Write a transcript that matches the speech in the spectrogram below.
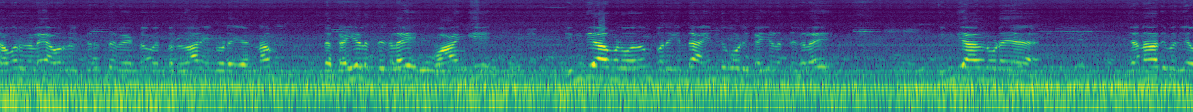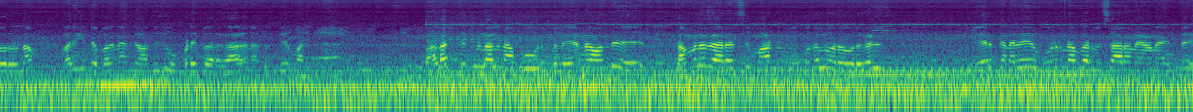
தவறுகளை அவர்கள் திருத்த வேண்டும் என்பதுதான் எங்களுடைய எண்ணம். இந்த கையெழுத்துக்களை வாங்கி இந்தியா முழுவதும் பெறுகின்ற ஐந்து கோடி கையெழுத்துக்களை இந்தியாவினுடைய ஜனாதிபதி அவர்களிடம் வருகின்ற பதினைந்தாம் தேதி ஒப்படைப்பதற்காக நாங்கள் தீர்மானிக்கிறோம். வழக்குக்குள்ளால் நான் போக விரும்பலை ஏன்னா வந்து தமிழக அரசு மாண்புமிகு முதல்வர் அவர்கள் ஏற்கனவே ஒரு நபர் விசாரணை ஆணையத்தை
